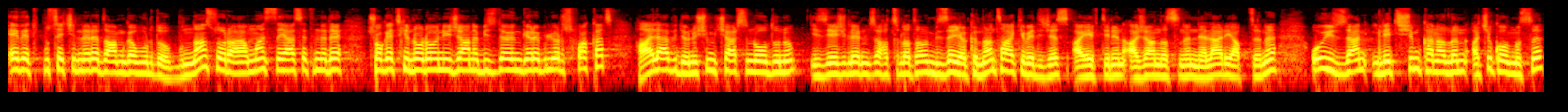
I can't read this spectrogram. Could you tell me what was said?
evet bu seçimlere damga vurdu. Bundan sonra Alman siyasetinde de çok etkin rol oynayacağını biz de öngörebiliyoruz. Fakat hala bir dönüşüm içerisinde olduğunu izleyicilerimize hatırlatalım. Biz de yakından takip edeceğiz IFD'nin ajandasının neler yaptığını. O yüzden iletişim kanallarının açık olması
